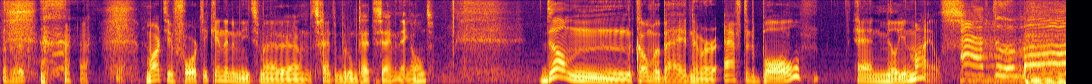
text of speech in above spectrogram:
Dat is leuk. Martin Ford, ik kende hem niet, maar eh, het schijnt een beroemdheid te zijn in Engeland. Dan komen we bij het nummer After the Ball en Million Miles. After the ball,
